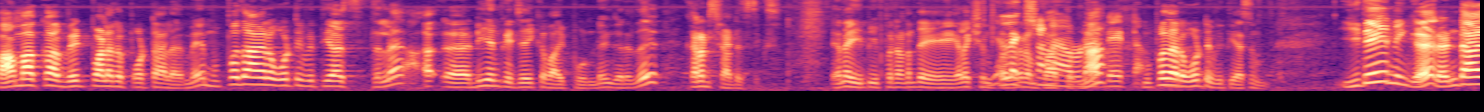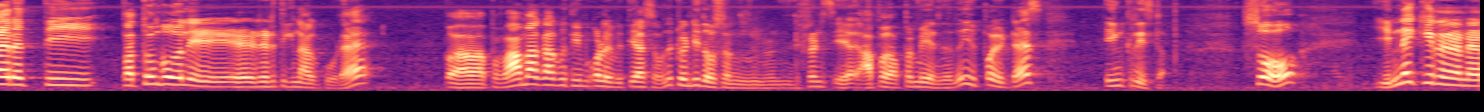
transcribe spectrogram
பாமக வேட்பாளரை போட்டாலுமே முப்பதாயிரம் ஓட்டு வித்தியாசத்தில் டிஎம்கே ஜெயிக்க வாய்ப்பு உண்டுங்கிறது கரண்ட் ஸ்டாட்டிஸ்டிக்ஸ் ஏன்னா இப்போ இப்போ நடந்த எலெக்ஷன் பார்த்தோம்னா. முப்பதாயிரம் ஓட்டு வித்தியாசம். இதே நீங்கள் ரெண்டாயிரத்தி பத்தொம்போதில் எடுத்தீங்கன்னா கூட பாமகவுக்கு திமுக வித்தியாசம் வந்து டுவெண்ட்டி தௌசண்ட் டிஃப்ரென்ஸ் அப்போ அப்பமே இருந்தது. இப்போ it has increased up so ந-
